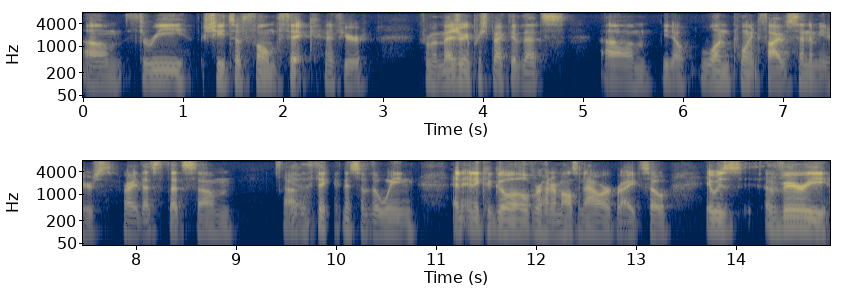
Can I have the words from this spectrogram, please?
um, three sheets of foam thick. And if you're from a measuring perspective, that's um, you know 1.5 centimeters, right? That's that's um, uh, yeah. the thickness of the wing, and and it could go over 100 miles an hour, right? So it was a very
